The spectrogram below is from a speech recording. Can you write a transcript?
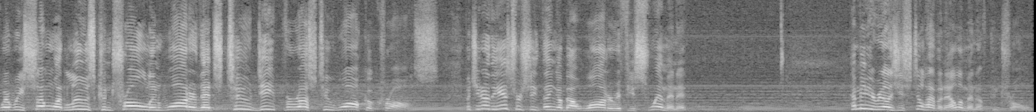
where we somewhat lose control in water that's too deep for us to walk across. But you know, the interesting thing about water, if you swim in it, how many of you realize you still have an element of control?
